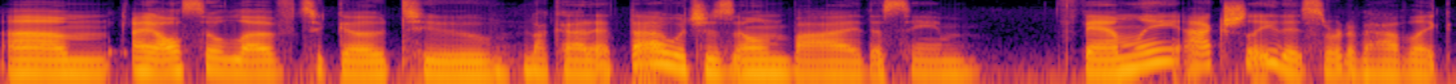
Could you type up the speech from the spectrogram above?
Um, I also love to go to La Carreta, which is owned by the same family, actually. They sort of have like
